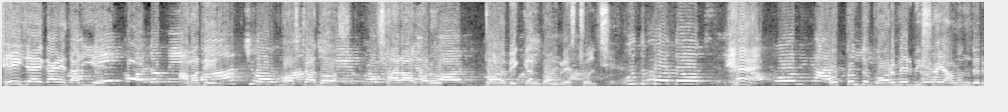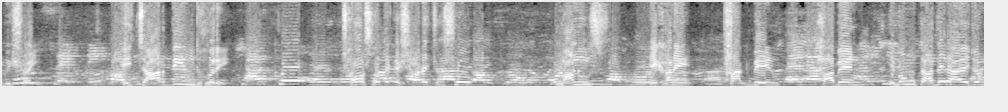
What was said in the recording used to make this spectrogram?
সেই জায়গায় দাঁড়িয়ে আমাদের অষ্টাদশ সারা ভারত জনবিজ্ঞান কংগ্রেস চলছে। হ্যাঁ অত্যন্ত গর্বের বিষয় আনন্দের বিষয়। এই চার দিন ধরে ছশো থেকে সাড়ে ছশো মানুষ এখানে থাকবেন খাবেন এবং তাদের আয়োজন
